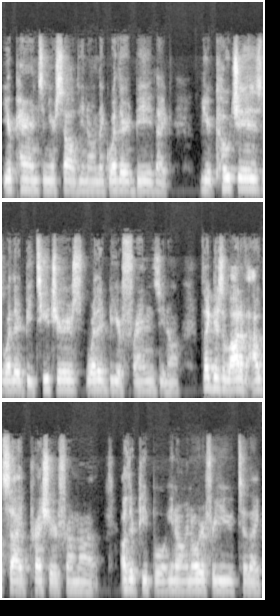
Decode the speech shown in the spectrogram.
your parents and yourself, you know, like whether it be like your coaches, whether it be teachers, whether it be your friends, you know. Like there's a lot of outside pressure from uh other people, you know, in order for you to like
